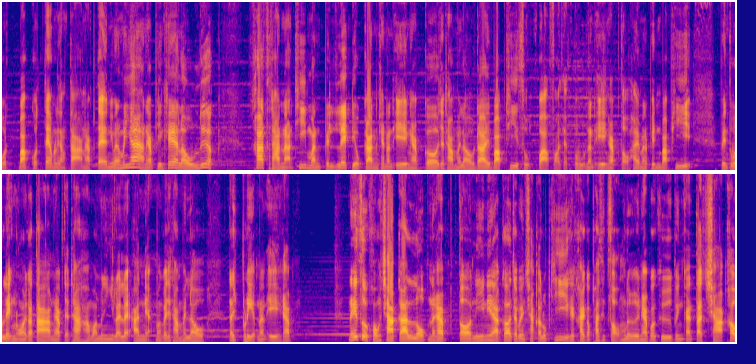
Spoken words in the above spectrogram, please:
กดบัฟกดแต้มอะไรต่างๆนะครับแต่นนี้มันไม่ยากนะครับเพียงแค่เราเลือก ค่าสถานะที่มันเป็นเลขเดียวกันแค่นั้นเองครับ ก็จะทำให้เราได้บัฟที่สูงกว่าฝ่ายศัตรูนั่นเองครับ ต่อให้มันเป็นบัฟที่เป็นตัวเลขน้อยก็ตามนะครับ แต่ถ้าหากว่ามันมีหลาย ๆ อันเนี่ย มันก็จะทำให้เราได้เปรียบนั่นเองครับ ในส่วนของฉากการลบนะครับ ตอนนี้เนี่ยก็จะเป็นฉากการลบที่คล้ายๆกับภาค12 เลยนะครับ ก็คือเป็นการตัดฉากเข้า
